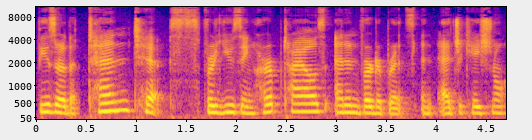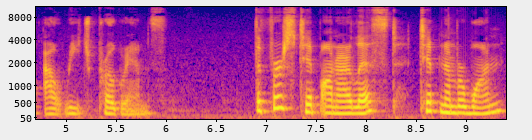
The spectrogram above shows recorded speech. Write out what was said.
These are the 10 tips for using herptiles and invertebrates in educational outreach programs. The first tip on our list, tip number one,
